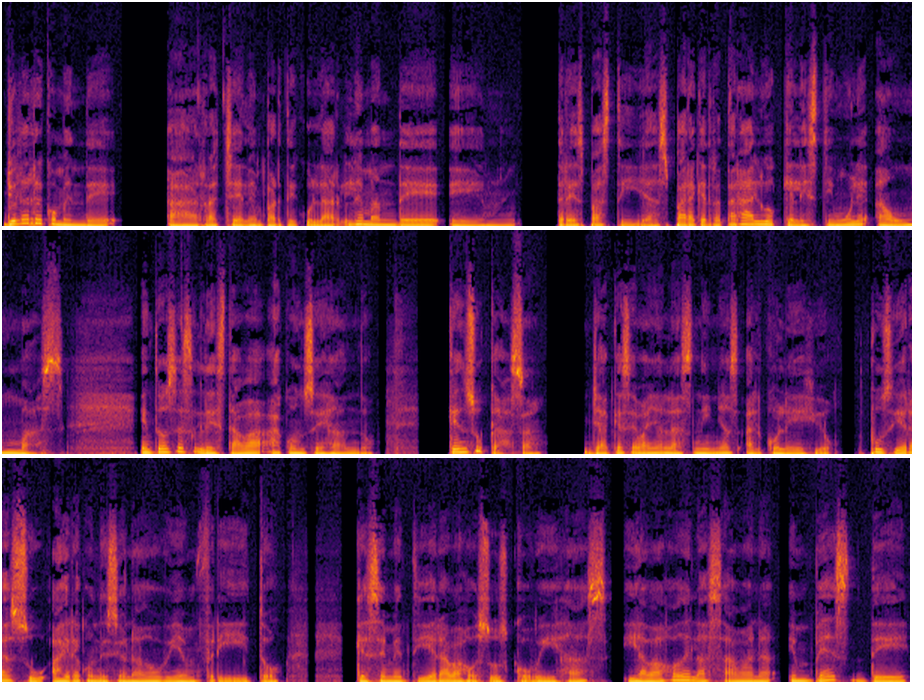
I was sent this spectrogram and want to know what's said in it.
Yo le recomendé a Rachel en particular, le mandé em, tres pastillas para que tratara algo que le estimule aún más. Entonces le estaba aconsejando que en su casa, ya que se vayan las niñas al colegio, pusiera su aire acondicionado bien frito, que se metiera bajo sus cobijas y abajo de la sábana, en vez de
